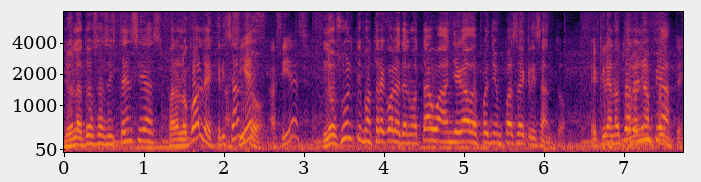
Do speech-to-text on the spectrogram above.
Dio las dos asistencias para los goles, Crisanto. Así es, así es. Los últimos tres goles del Motagua han llegado después de un pase de Crisanto. El que le anotó a la Olimpia, apunte.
